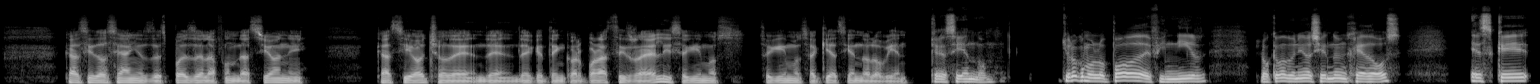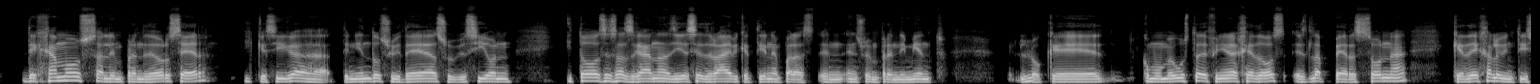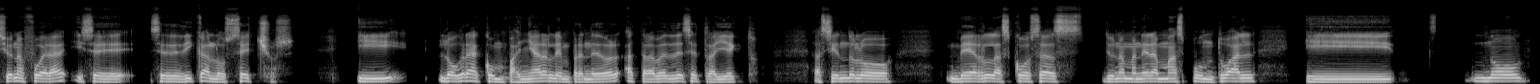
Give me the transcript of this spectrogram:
casi 12 años después de la fundación y casi 8 de, de, que te incorporaste a Israel y seguimos, seguimos aquí haciéndolo bien. Creciendo. Yo lo como lo puedo definir, lo que hemos venido haciendo en G2 es que dejamos al emprendedor ser y que siga teniendo su idea, su visión y todas esas ganas y ese drive que tiene para en su emprendimiento. Lo que, como me gusta definir a G2, es la persona que deja la intuición afuera y se, se dedica a los hechos y logra acompañar al emprendedor a través de ese trayecto, haciéndolo ver las cosas de una manera más puntual y no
